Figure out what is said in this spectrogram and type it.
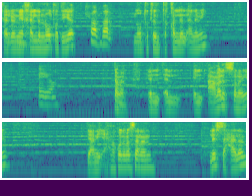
خلوني أخلي النقطة ديت. تفضل. نقطة انتقال للأنمي. أيوه. ال ال الأعمال الصينية يعني إحنا كنا مثلا لسه حالا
